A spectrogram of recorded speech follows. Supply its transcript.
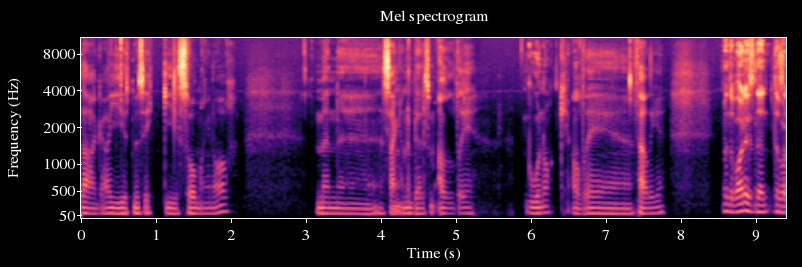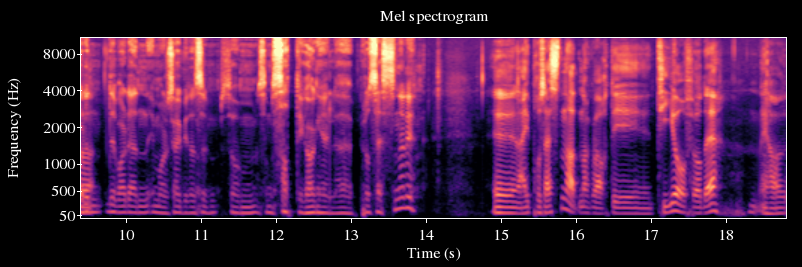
lage og gi ut musikk i så mange år. Men eh, sangene ble liksom aldri gode nok. Aldri eh, ferdige. Men det var, liksom den, det var, Så- den, det var den i morgen som, som, som satte i gang hele prosessen, eller? Eh, nei, prosessen hadde nok vart i ti år før det. Jeg har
